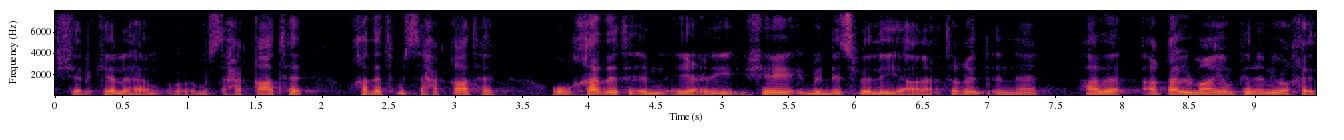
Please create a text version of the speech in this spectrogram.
الشركة لها مستحقاتها وخذت مستحقاتها. وخذت يعني شيء بالنسبة لي أنا أعتقد إنه هذا أقل ما يمكن أن يؤخذ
